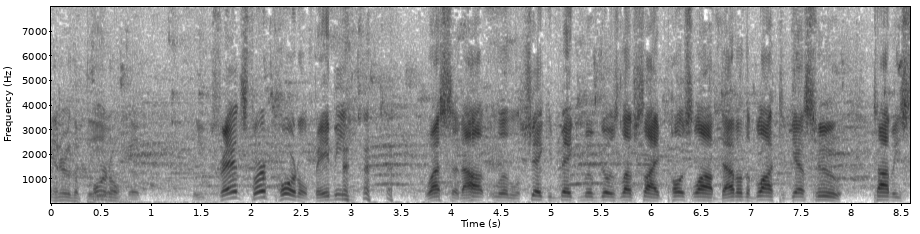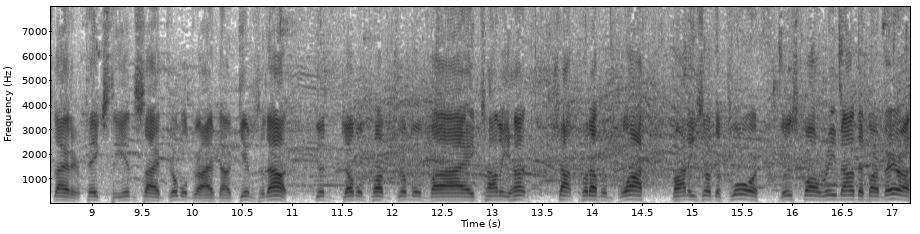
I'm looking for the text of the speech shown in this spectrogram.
Enter the portal. The, the transfer portal, baby. Wesson out, little shake and bake move goes left side, post lob down on the block to guess who? Tommy Snyder fakes the inside dribble drive, now gives it out. Good double pump dribble by Tommy Hunt. Shot put up and blocked. Bodies on the floor. Loose ball rebound to Barbera.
